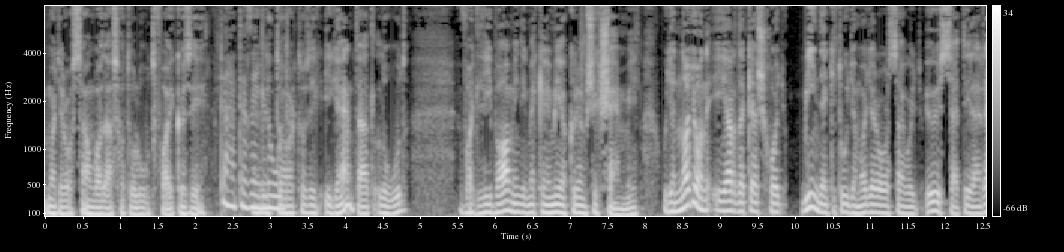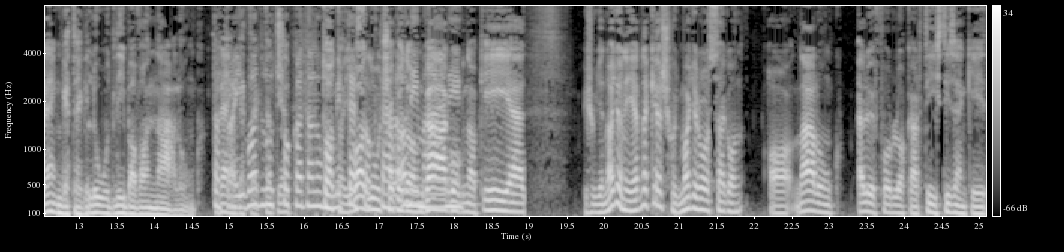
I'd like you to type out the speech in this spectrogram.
Magyarországon vadászható lúdfaj közé Tehát ez egy lúd. tartozik. Igen, tehát lúd, vagy liba, mindig meg kell, mi a különbség, semmit. Ugye nagyon érdekes, hogy mindenki tudja Magyarország, hogy ősszel télen rengeteg lúd liba van nálunk. Tatai rengeteg. ilyen sokadalom, Tatai amit te szoktál sokadalom, animálni. gágognak éjjel. És ugye nagyon érdekes, hogy Magyarországon a nálunk előfordul akár 10-12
